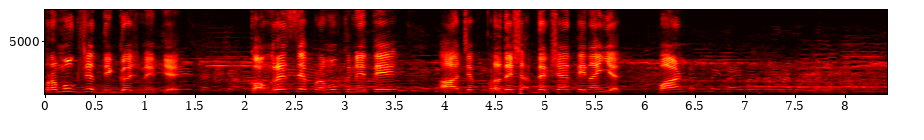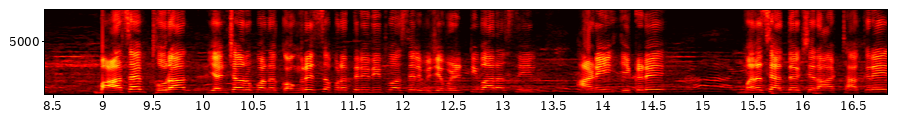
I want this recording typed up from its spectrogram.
प्रमुख जे दिग्गज नेते आहेत काँग्रेसचे प्रमुख नेते जे प्रदेश अध्यक्ष आहेत ते नाही आहेत. पण बाळासाहेब थोरात यांच्या रूपानं काँग्रेसचं प्रतिनिधित्व असेल विजय वडेट्टीवार असतील आणि इकडे मनसे अध्यक्ष राज ठाकरे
